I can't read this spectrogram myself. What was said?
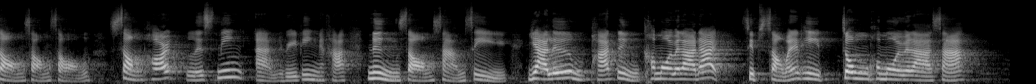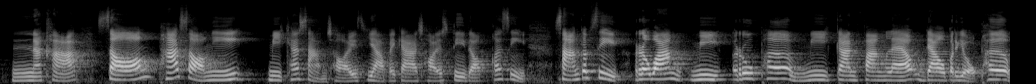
2 2 2 2 part listening and reading นะคะ 1 2 3 4 อย่าลืม part 1 ขโมยเวลาได้ 12 วินาที จงขโมยเวลาซะนะคะ 2 part 2 นี้มีแค่ 3 choice อย่าไปกา choice D doc ก็ 4 3 กับ 4 ระวังมีรูปเพิ่ม มีการฟังแล้วเดาประโยคเพิ่ม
